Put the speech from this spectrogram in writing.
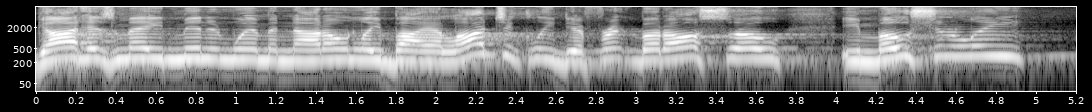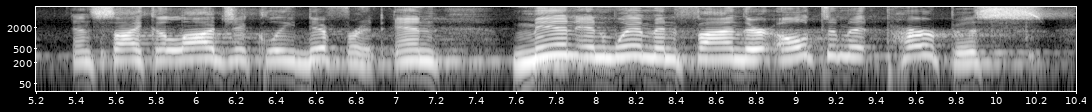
God has made men and women not only biologically different, but also emotionally and psychologically different. And men and women find their ultimate purpose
